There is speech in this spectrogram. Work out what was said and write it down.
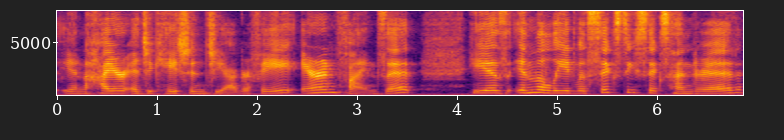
in higher education geography. Aaron finds it. He is in the lead with 6,600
